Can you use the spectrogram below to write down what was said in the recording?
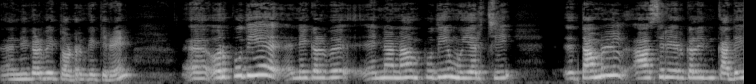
நிகழ்வை தொடங்குகிறேன். ஒரு புதிய நிகழ்வு என்னன்னா புதிய முயற்சி. தமிழ் ஆசிரியர்களின் கதை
